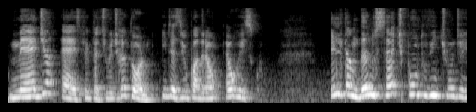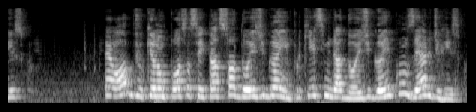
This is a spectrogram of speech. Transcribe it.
média é a expectativa de retorno e desvio padrão é o risco. Ele está me dando 7,21 de risco. É óbvio que eu não posso aceitar só 2 de ganho, porque esse me dá 2 de ganho com zero de risco.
